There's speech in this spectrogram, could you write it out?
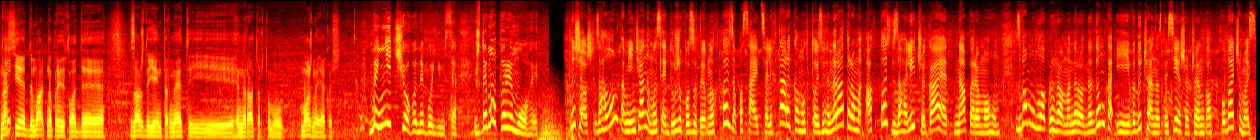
У нас є демарт, наприклад, де завжди є інтернет і генератор, тому можна якось. Ми нічого не боїмося. Ждемо перемоги. Ну що ж, загалом кам'янчани мислять дуже позитивно. Хтось запасається ліхтариками, хтось генераторами, а хтось взагалі чекає на перемогу. З вами була програма Народна думка і її ведуча Анастасія Шевченко. Побачимось.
